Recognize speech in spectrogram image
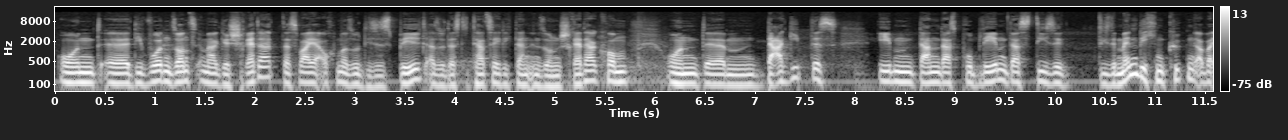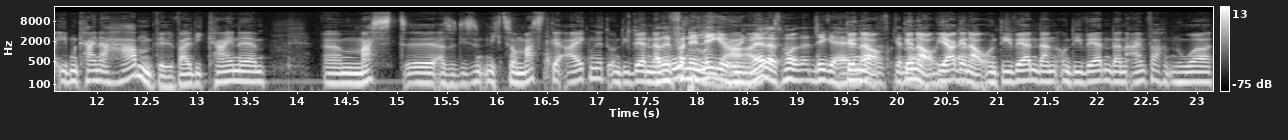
und äh, die wurden sonst immer geschreddert. Das war ja auch immer so dieses Bild, also dass die tatsächlich dann in so einen Schredder kommen. Und ähm, da gibt es eben dann das Problem, dass diese, diese männlichen Küken aber eben keiner haben will, weil die keine ähm, Mast, äh, also die sind nicht zur Mast geeignet und die werden dann Also von den ein Jahr Legehühnen, ne? Das muss- Legehällen. Genau, ne? Das, genau, ja, Und, genau. Und die werden dann und die werden dann einfach nur,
